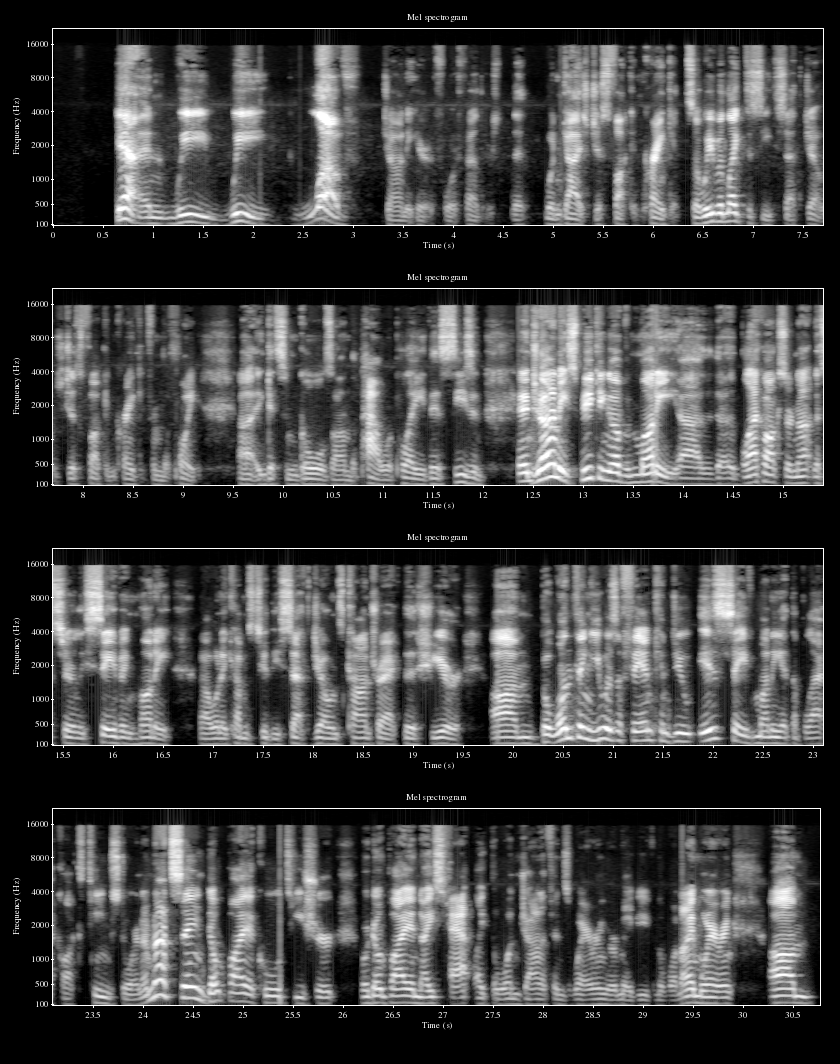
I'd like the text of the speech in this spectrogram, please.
Yeah, and we we love Johnny here at Four Feathers that when guys just fucking crank it. So we would like to see Seth Jones just fucking crank it from the point, uh, and get some goals on the power play this season. And Johnny, speaking of money, uh, the Blackhawks are not necessarily saving money uh, when it comes to the Seth Jones contract this year. Um, but one thing you as a fan can do is save money at the Blackhawks team store. And I'm not saying don't buy a cool T-shirt or don't buy a nice hat like the one Jonathan's wearing, or maybe even the one I'm wearing. Um,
